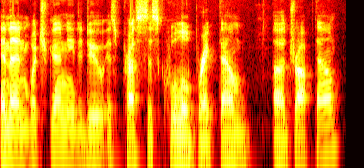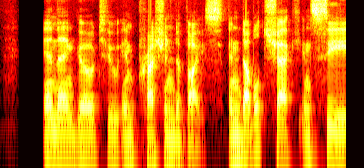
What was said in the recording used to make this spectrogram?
And then what you're gonna need to do is press this cool little breakdown uh, drop down and then go to impression device and double check and see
